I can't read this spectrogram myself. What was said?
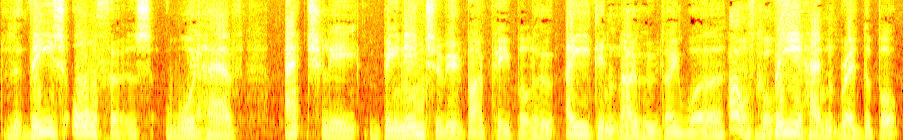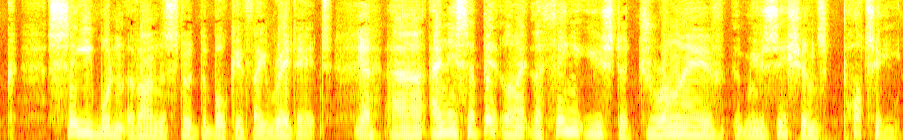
these authors would have actually been interviewed by people who a didn't know who they were. Oh, of course. B hadn't read the book. C wouldn't have understood the book if they read it. Yeah. Uh, and it's a bit like the thing that used to drive musicians potty,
